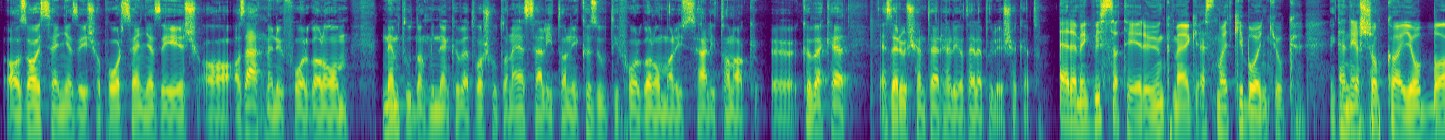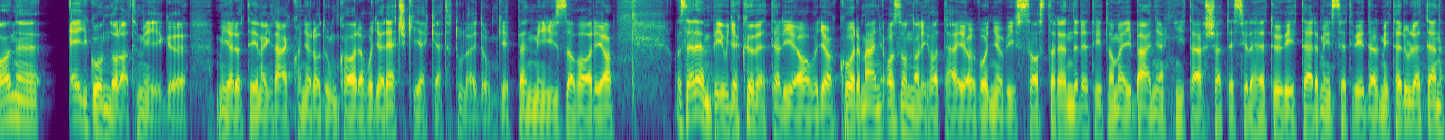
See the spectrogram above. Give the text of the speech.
a zajszennyezés, a porszennyezés, a, az átmenő forgalom, nem tudnak minden követ vasúton elszállítani, közúti forgalommal is szállítanak ö, köveket, ez erősen terheli a településeket. Erre még visszatérünk, meg ezt majd kibontjuk ennél sokkal jobban. Egy gondolat még, mielőtt tényleg rákanyarodunk arra, hogy a recskieket tulajdonképpen mi is zavarja. Az LMP ugye követeli, hogy a kormány azonnali hatállyal vonja vissza azt a rendeletét, amely bányák nyitását teszi lehetővé természetvédelmi területen,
